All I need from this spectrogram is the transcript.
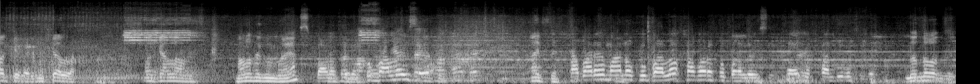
ওকে ভাই ইনশাআল্লাহ। ওকে আল্লাহ ভালো থাকুন ভাইয়া ভালো থাকুন খুব ভালো হয়েছে। আচ্ছা। খাবারের মানও খুব ভালো খাবারও খুব ভালো হয়েছে। ধন্যবাদ ভাই।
